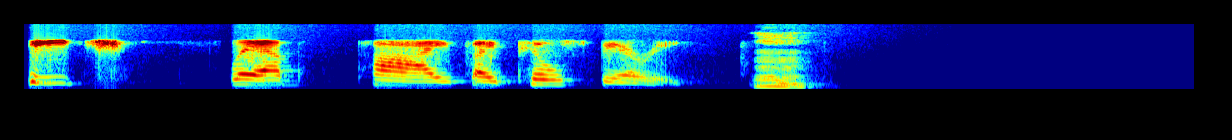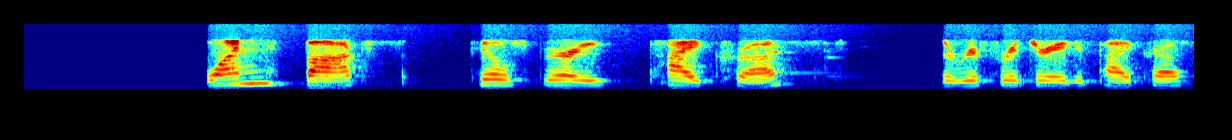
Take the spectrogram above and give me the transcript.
Peach Slab Pie by Pillsbury. Mm. One box Pillsbury pie crust, the refrigerated pie crust.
